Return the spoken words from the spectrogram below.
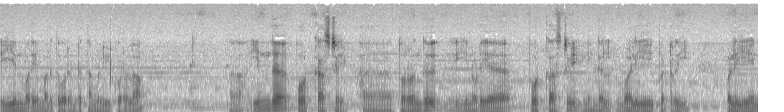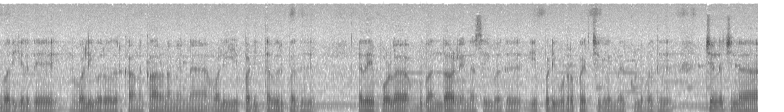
இயன்முறை மருத்துவர் என்று தமிழில் கூறலாம். இந்த போட்காஸ்டில் தொடர்ந்து என்னுடைய போட்காஸ்டில் நீங்கள் வழியை பற்றி வழி ஏன் வருகிறது வழி வருவதற்கான காரணம் என்ன வலி எப்படி தவிர்ப்பது அதே போல் வந்தால் என்ன செய்வது எப்படி உடற்பயிற்சிகளை மேற்கொள்வது சின்ன சின்ன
